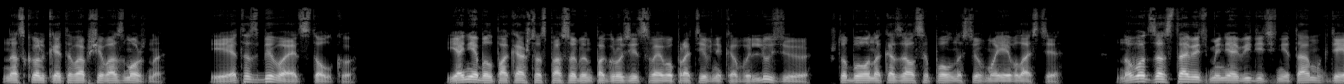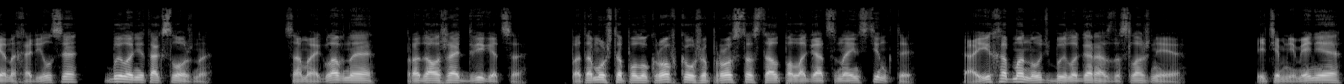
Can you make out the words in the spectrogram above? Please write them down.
насколько это вообще возможно, и это сбивает с толку. Я не был пока что способен погрузить своего противника в иллюзию, чтобы он оказался полностью в моей власти, но вот заставить меня видеть не там, где я находился, было не так сложно. Самое главное — продолжать двигаться, потому что полукровка уже просто стал полагаться на инстинкты, а их обмануть было гораздо сложнее. И тем не менее,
